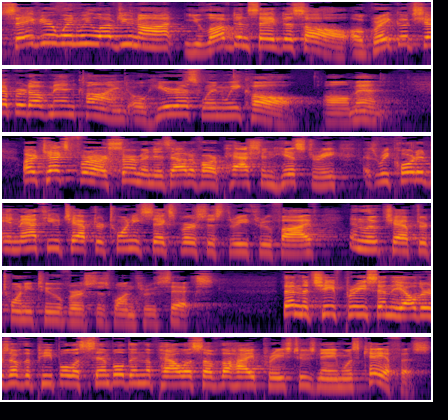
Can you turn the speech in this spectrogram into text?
Savior, when we loved you not, you loved and saved us all. O great good shepherd of mankind, O hear us when we call. Amen. Our text for our sermon is out of our Passion history, as recorded in Matthew chapter 26 verses 3 through 5 and Luke chapter 22 verses 1 through 6. Then the chief priests and the elders of the people assembled in the palace of the high priest whose name was Caiaphas.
